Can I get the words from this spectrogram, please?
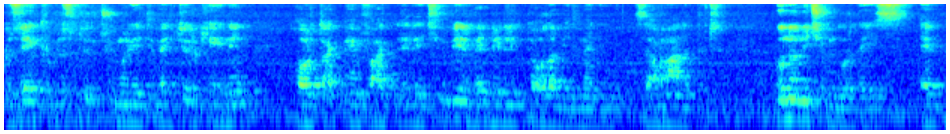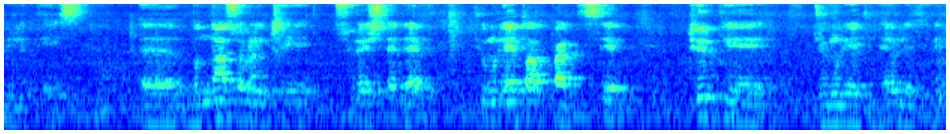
Kuzey Kıbrıs Türk Cumhuriyeti ve Türkiye'nin ortak menfaatleri için bir ve birlikte olabilmenin zamanıdır. Bunun için buradayız, hep birlikteyiz. E, bundan sonraki süreçte de Cumhuriyet Halk Partisi Türkiye Cumhuriyeti Devleti'nin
